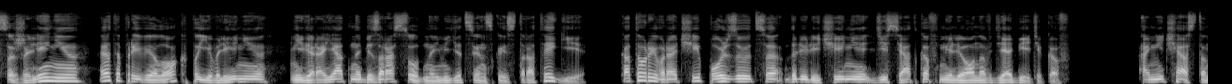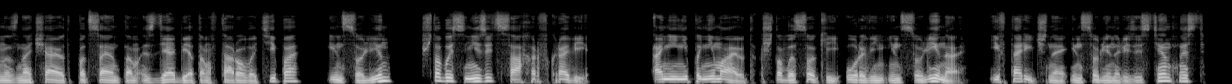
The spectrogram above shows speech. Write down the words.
сожалению, это привело к появлению невероятно безрассудной медицинской стратегии, которой врачи пользуются для лечения десятков миллионов диабетиков. Они часто назначают пациентам с диабетом второго типа инсулин, чтобы снизить сахар в крови. Они не понимают, что высокий уровень инсулина и вторичная инсулинорезистентность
